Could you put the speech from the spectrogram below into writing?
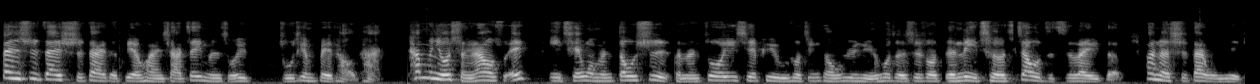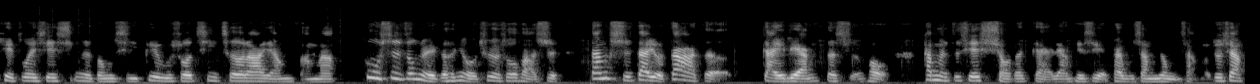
但是在时代的变换下，这一门手艺逐渐被淘汰。他们有想要说，哎，以前我们都是可能做一些，譬如说金童玉女，或者是说人力车、轿子之类的。换了时代，我们也可以做一些新的东西，譬如说汽车啦、洋房啦。故事中有一个很有趣的说法是，当时代有大的改良的时候。他们这些小的改良其实也派不上用场了，就像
